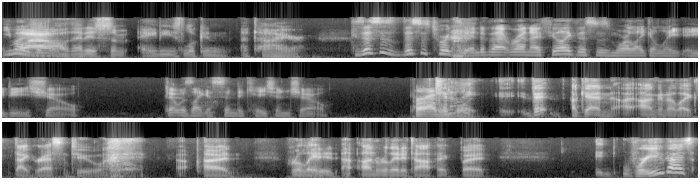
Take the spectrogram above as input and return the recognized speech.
You might wow, been- that is some 80s looking attire. Because this is this is towards the end of that run. I feel like this is more like a late '80s show. That was like a syndication show. Probably. I? Eh, that, again, I, I'm gonna like digress into a, a uh, related, uh, unrelated topic, but were you guys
